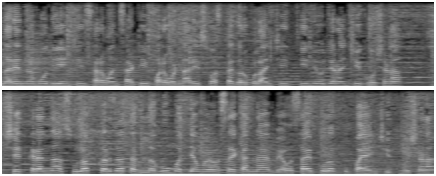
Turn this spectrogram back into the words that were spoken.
नरेंद्र मोदी यांची सर्वांसाठी परवडणारी स्वस्त घरकुलांची तीन योजनांची घोषणा शेतकऱ्यांना सुलभ कर्ज तर लघु मध्यम व्यावसायिकांना व्यवसायपूरक उपायांची घोषणा.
